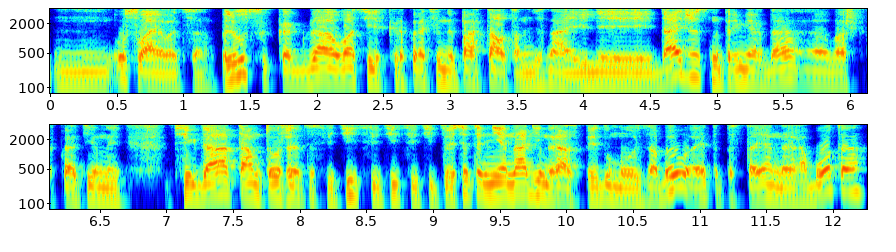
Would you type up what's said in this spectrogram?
усваиваться. Плюс, когда у вас есть корпоративный портал, там, не знаю, или дайджест, например, да, э, ваш корпоративный, всегда там тоже это светить, светить, светить. То есть это не на один раз придумал и забыл, это постоянная работа,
